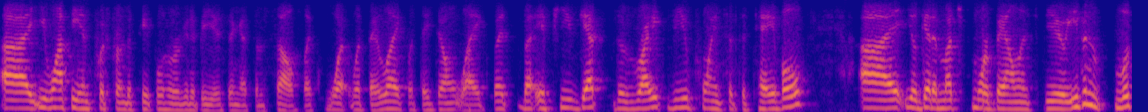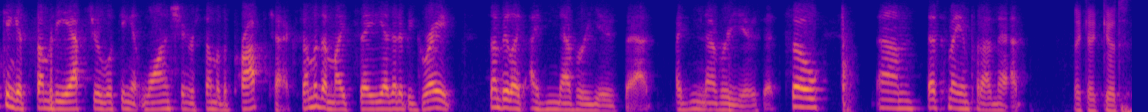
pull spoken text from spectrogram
uh, you want the input from the people who are going to be using it themselves, like what, what they like, what they don't like. But, but if you get the right viewpoints at the table, uh, you'll get a much more balanced view. Even looking at some of the apps you're looking at launching or some of the prop tech, some of them might say, yeah, that'd be great. Some be like, I'd never use that. I'd never use it. So um, that's my input on that. Okay, good.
